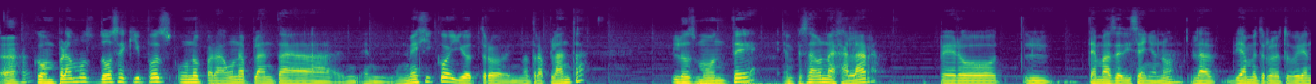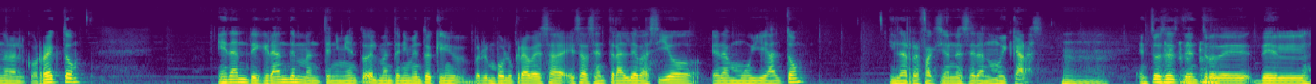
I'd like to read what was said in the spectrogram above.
Ajá. Compramos dos equipos, uno para una planta en, México y otro en otra planta. Los monté, empezaron a jalar, pero temas de diseño, ¿no? La diámetro de la tubería no era el correcto. Eran de grande mantenimiento. El mantenimiento que involucraba esa, esa central de vacío era muy alto y las refacciones eran muy caras. Mm. Entonces, dentro de, del.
